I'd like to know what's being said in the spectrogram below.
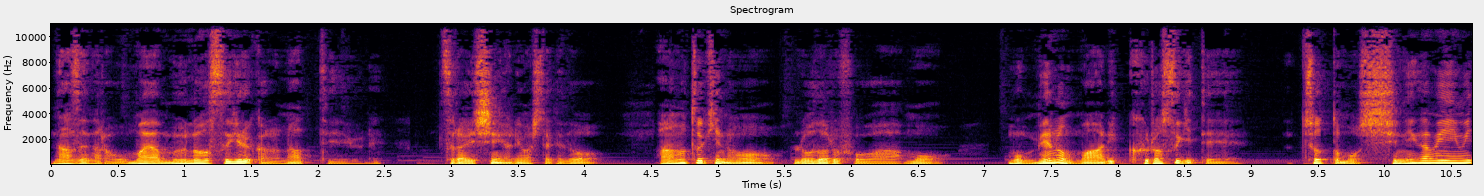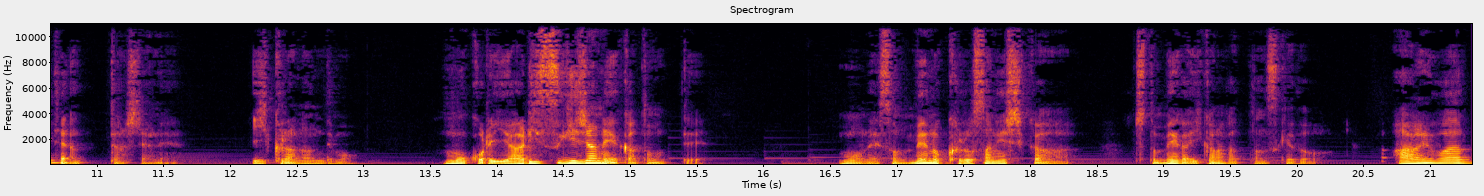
なぜならお前は無能すぎるからなっていうね、辛いシーンありましたけど、あの時のロドルフォはもう、もう目の周り黒すぎて、ちょっともう死神みたいになってましたよね。いくらなんでも。もうこれやりすぎじゃねえかと思って。もうね、その目の黒さにしか、ちょっと目がいかなかったんですけど、あれは、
